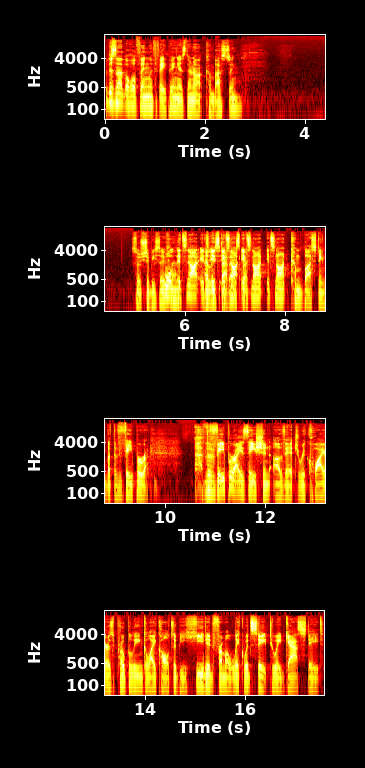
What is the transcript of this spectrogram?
But isn't that the whole thing with vaping? Is they're not combusting? So it should be safe. Well, then? it's not. It's At it's, least it's that not. aspect? It's not. It's not combusting, but the vapor. The vaporization of it requires propylene glycol to be heated from a liquid state to a gas state,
